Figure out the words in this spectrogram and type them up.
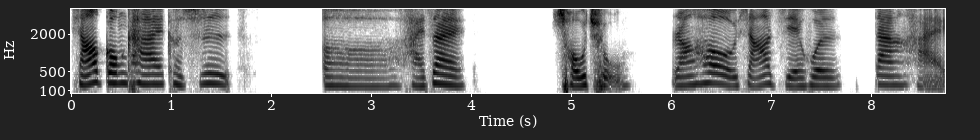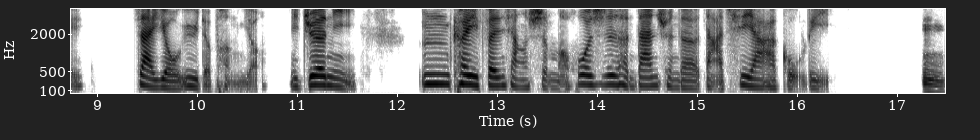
想要公开，可是呃还在踌躇，然后想要结婚但还在犹豫的朋友，你觉得你嗯可以分享什么，或是很单纯的打气啊、鼓励？嗯，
